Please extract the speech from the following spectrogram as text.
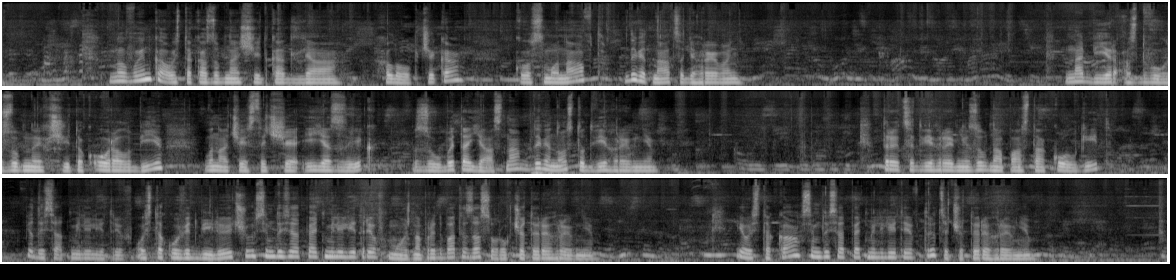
Новинка, ось така зубна щітка для хлопчика. Космонавт 19 гривень. Набір з двох зубних щіток Oral-B. Вона чистить ще і язик, зуби та ясна 92 гривні. 32 гривні зубна паста Colgate 50 мл. Ось таку відбілюючу 75 мл можна придбати за 44 гривні. І ось така 75 мл 34 гривні.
